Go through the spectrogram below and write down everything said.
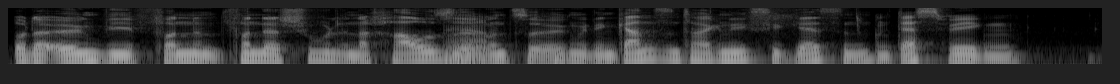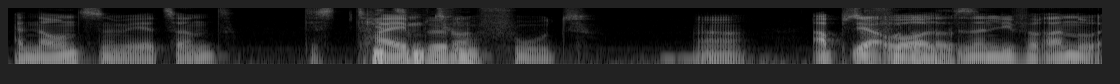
Oder irgendwie von, von der Schule nach Hause Ja. und so irgendwie den ganzen Tag nichts gegessen. Und deswegen announcen wir jetzt an das Time to Food. Ja. Ab Ja, sofort, das. dann Lieferando.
